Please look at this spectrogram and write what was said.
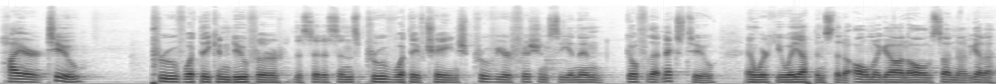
hire two, prove what they can do for the citizens, prove what they've changed, prove your efficiency, and then go for that next two and work your way up instead of oh my god, all of a sudden I've got to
